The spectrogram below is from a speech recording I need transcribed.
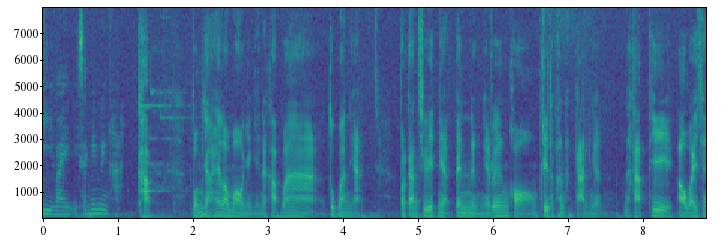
ดีๆไว้อีกสักนิดนึงค่ะครับผมอยากให้เรามองอย่างนี้นะครับว่าทุกวันเนี้ย ประกันชีวิตเนี่ยเป็นหนึ่งในเรื่องของผลิตภัณฑ์ทางการเงินนะครับที่เอาไว้ใช้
